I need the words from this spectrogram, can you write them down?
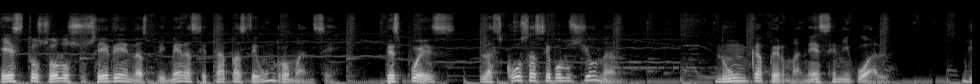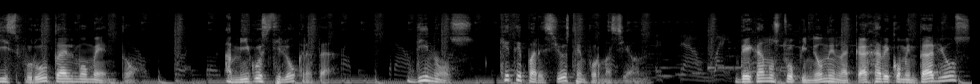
Esto solo sucede en las primeras etapas de un romance. Después, las cosas evolucionan. Nunca permanecen igual. Disfruta el momento. Amigo estilócrata, dinos, ¿qué te pareció esta información? Déjanos tu opinión en la caja de comentarios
